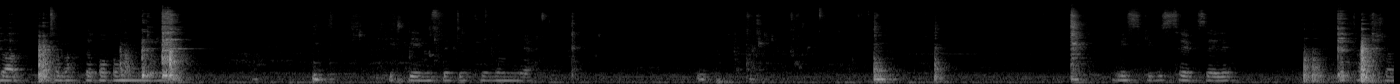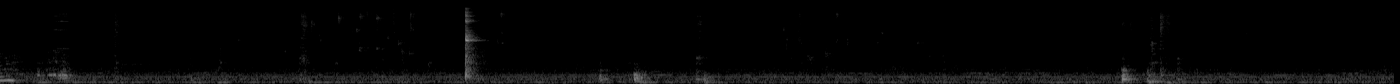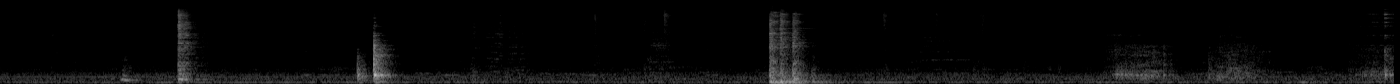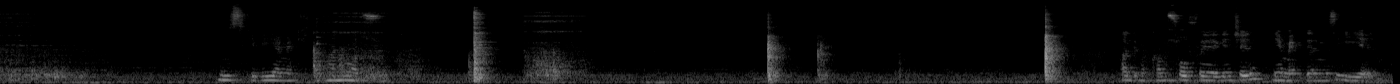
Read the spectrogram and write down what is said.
da tabakta babama vereyim. Gittiğimizde götürürüm yine. Mis gibi sebzeli et haşlama. Mis gibi yemek. Daha ne olsun? Hadi bakalım sofraya geçelim. Yemeklerimizi yiyelim.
